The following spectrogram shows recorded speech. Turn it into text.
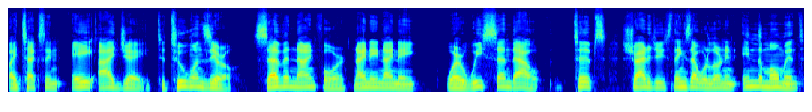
by texting AIJ to 210 794 9898, where we send out tips, strategies, things that we're learning in the moment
